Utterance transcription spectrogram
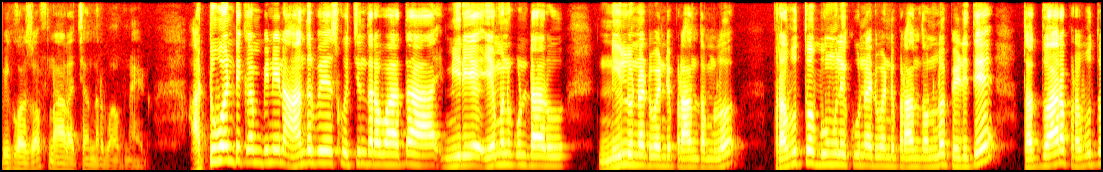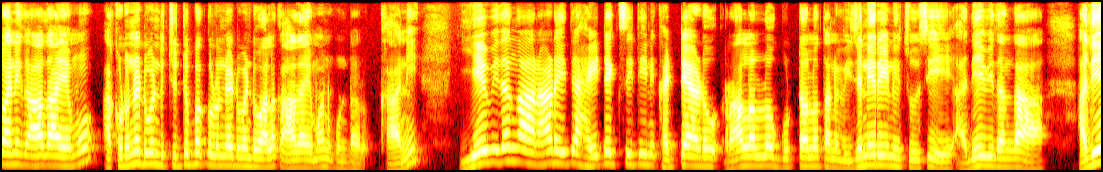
because of Nara Chandrababu Naidu. అటువంటి కంపెనీని ఆంధ్రప్రదేశ్కి వచ్చిన తర్వాత మీరు ఏమనుకుంటారు? నీళ్ళున్నటువంటి ప్రాంతంలో ప్రభుత్వ భూములకు ఉన్నటువంటి ప్రాంతంలో పెడితే తద్వారా ప్రభుత్వానికి ఆదాయము అక్కడ ఉన్నటువంటి చుట్టుపక్కల ఉన్నటువంటి వాళ్ళకి ఆదాయం అనుకుంటారు. కానీ ఏ విధంగా ఆనాడైతే హైటెక్ సిటీని కట్టాడో రాళ్ళల్లో గుట్టల్లో తన విజనరీని చూసి అదే విధంగా అదే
